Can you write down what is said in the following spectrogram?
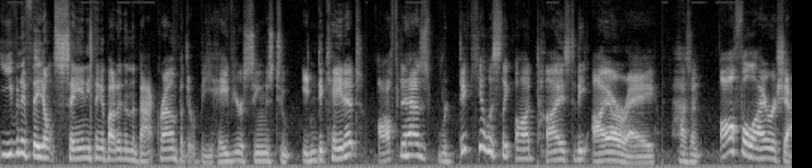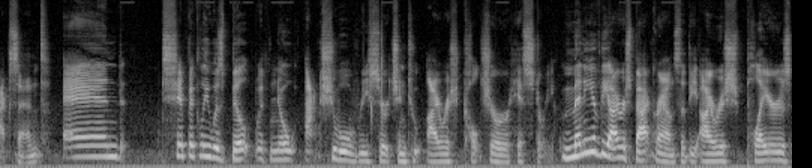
even if they don't say anything about it in the background, but their behavior seems to indicate it, often has ridiculously odd ties to the IRA, has an awful Irish accent, and typically was built with no actual research into Irish culture or history. Many of the Irish backgrounds that the Irish players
